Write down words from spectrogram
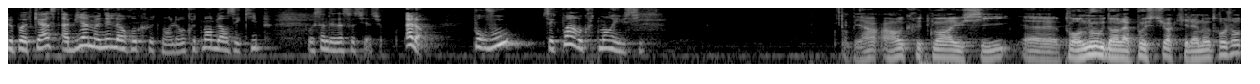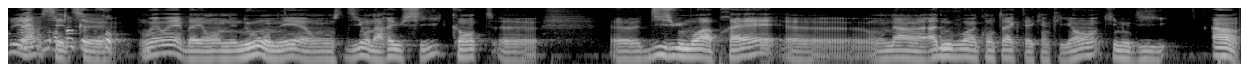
le podcast à bien mener leur recrutement, le recrutement de leurs équipes au sein des associations. Alors, pour vous, c'est quoi un recrutement réussi? Eh bien, un recrutement réussi euh, pour nous dans la posture qui est la nôtre aujourd'hui. Ouais, hein, en tant que pro. ouais, ouais. Ben on est, nous, on est, on se dit, on a réussi quand 18 euh, mois après, euh, on a à nouveau un contact avec un client qui nous dit un,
